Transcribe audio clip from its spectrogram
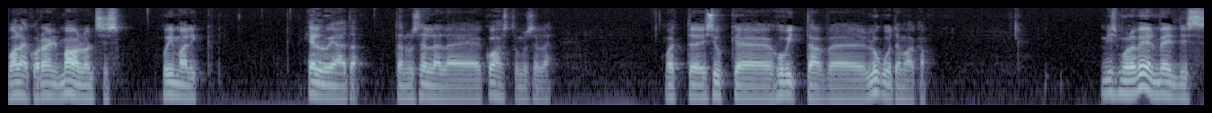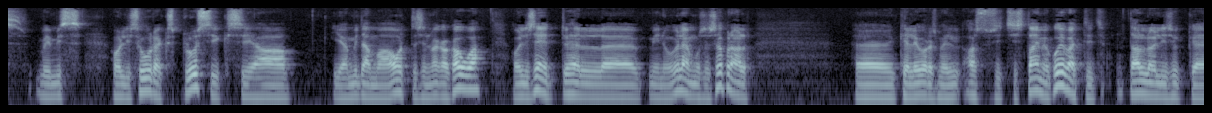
valekorallmaal on siis võimalik ellu jääda tänu sellele kohastumusele. vot eh, sihuke huvitav lugu temaga. mis mulle veel meeldis või mis oli suureks plussiks ja, ja mida ma ootasin väga kaua, oli see, et ühel minu ülemuse sõbral, kelle juures meil astusid siis taimekuivatid, tal oli sihuke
